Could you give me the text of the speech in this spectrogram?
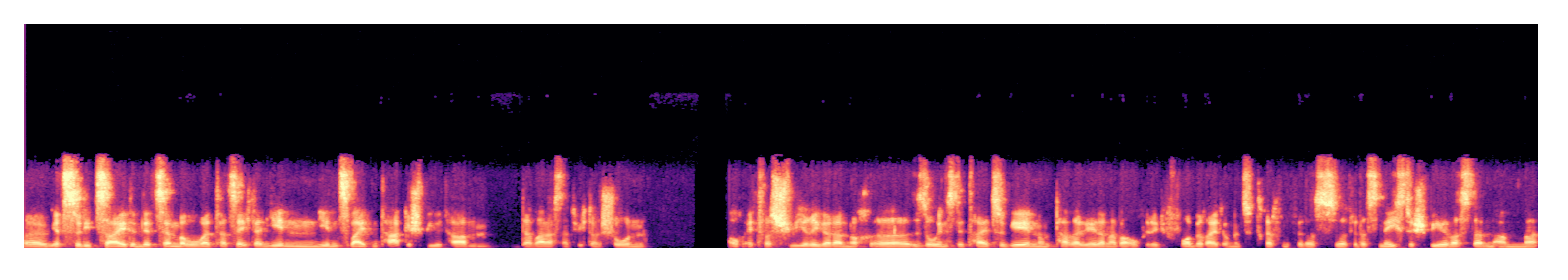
Äh, jetzt so die Zeit im Dezember, wo wir tatsächlich dann jeden, jeden zweiten Tag gespielt haben, da war das natürlich dann schon auch etwas schwieriger, dann noch äh, so ins Detail zu gehen und parallel dann aber auch wieder die Vorbereitungen zu treffen für das, für das nächste Spiel, was dann am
